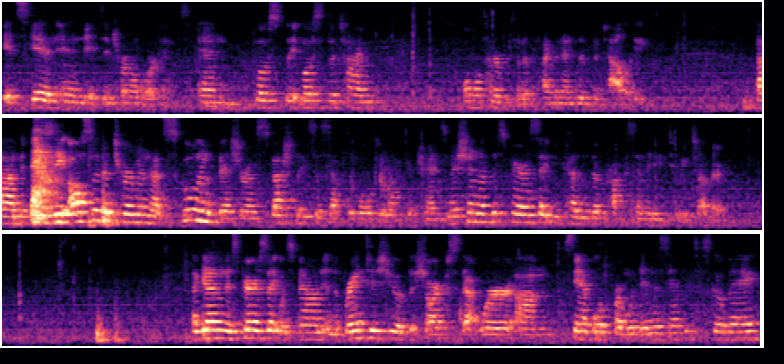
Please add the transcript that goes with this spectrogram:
its skin, and its internal organs. And mostly, most of the time, almost 100% of the time, it ends in fatality. Um, and they also determined that schooling fish are especially susceptible to rapid transmission of this parasite because of their proximity to each other. Again, this parasite was found in the brain tissue of the sharks that were um, sampled from within the San Francisco Bay.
